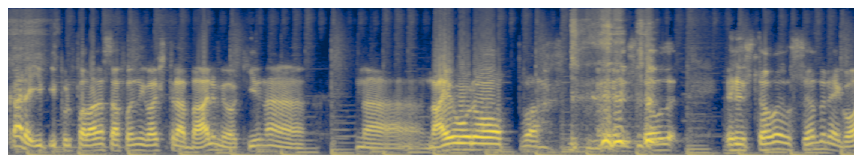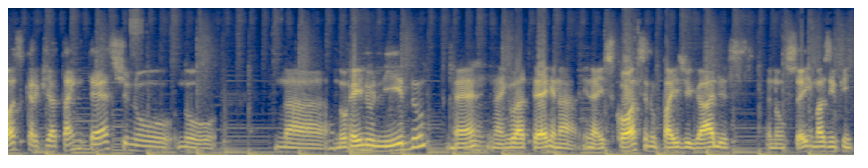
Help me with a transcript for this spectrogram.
Cara, e, e por falar nessa fã negócio de trabalho, meu, aqui na, na, na Europa, eles estão, eles estão lançando um negócio, cara, que já está em teste no, no, na, no Reino Unido, né, uhum. na Inglaterra e na, e na Escócia, no país de Gales, eu não sei, mas enfim.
